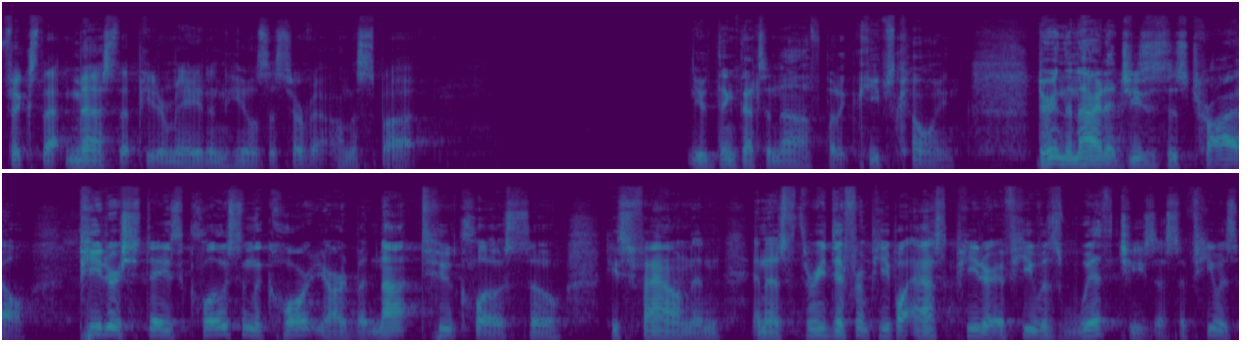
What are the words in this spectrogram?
fix that mess that Peter made and heals the servant on the spot. You'd think that's enough, but it keeps going. During the night at Jesus' trial, Peter stays close in the courtyard, but not too close, so he's found. And, and as three different people ask Peter if he was with Jesus, if he was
